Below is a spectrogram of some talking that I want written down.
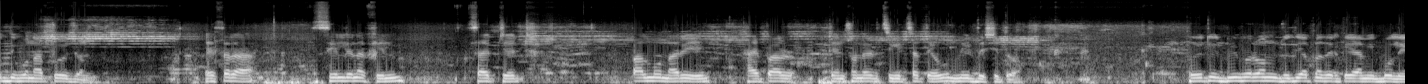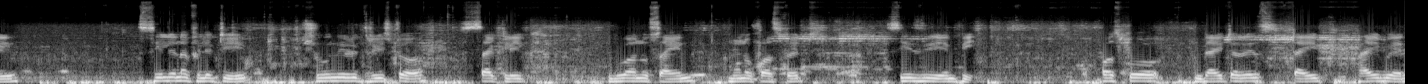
উদ্দীপনা প্রয়োজন। এছাড়া সিলডেনাফিল সাইট্রেট পালমোনারি হাইপার টেনশনের চিকিৎসাতেও নির্দেশিত। তো এটির বিবরণ যদি আপনাদেরকে আমি বলি সিলডেনাফিল একটি সুনির্দিষ্ট cyclic guanosine monophosphate cGMP phosphodiesterase type ফাইভের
